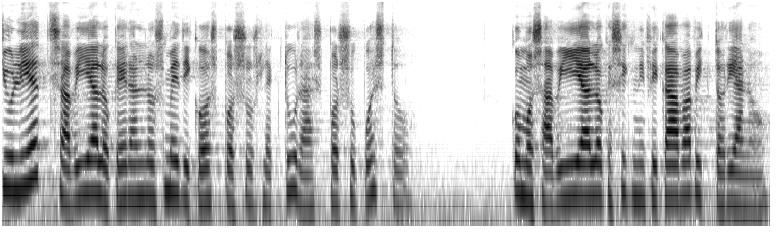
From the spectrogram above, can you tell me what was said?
Juliet sabía lo que eran los médicos por sus lecturas, por supuesto, como sabía lo que significaba victoriano.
